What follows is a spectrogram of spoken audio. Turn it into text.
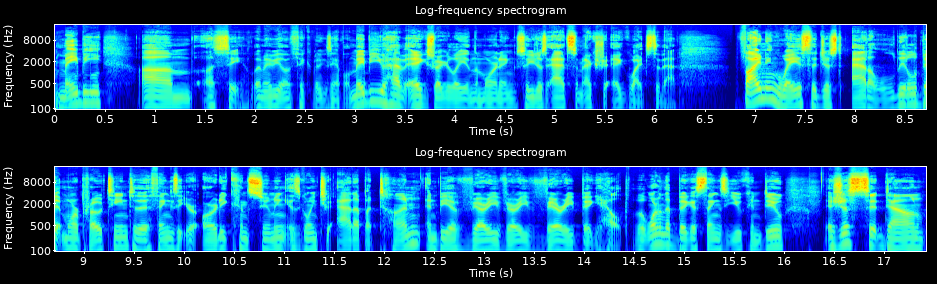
Maybe, um, let's see, maybe let me think of an example. Maybe you have eggs regularly in the morning, so you just add some extra egg whites to that finding ways to just add a little bit more protein to the things that you're already consuming is going to add up a ton and be a very, very, very big help. But one of the biggest things that you can do is just sit down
